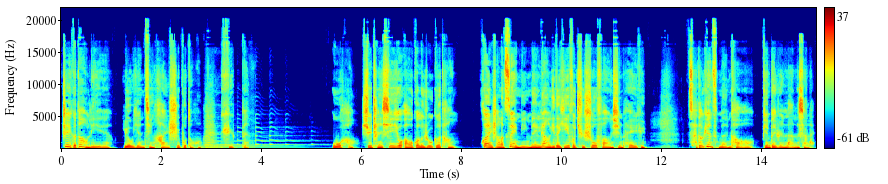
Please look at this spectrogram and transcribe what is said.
这个道理，柳岩竟还是不懂，愚笨。午后，许晨曦又熬过了乳鸽汤，换上了最明媚亮丽的衣服去书房寻裴玉。才到院子门口，便被人拦了下来。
